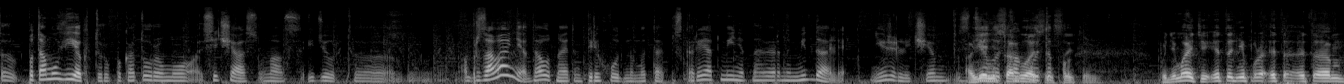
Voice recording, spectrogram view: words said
э, по тому вектору, по которому сейчас у нас идет э, образование, да, вот на этом переходном этапе, скорее отменят, наверное, медали, нежели чем сделают А я не согласен с этим. Понимаете, это не про это это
